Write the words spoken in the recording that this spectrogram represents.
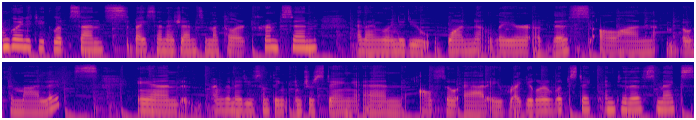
I'm going to take Lip Sense by SeneGence in the color Crimson, and I'm going to do one layer of this all on both of my lips. And I'm going to do something interesting and also add a regular lipstick into this mix.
